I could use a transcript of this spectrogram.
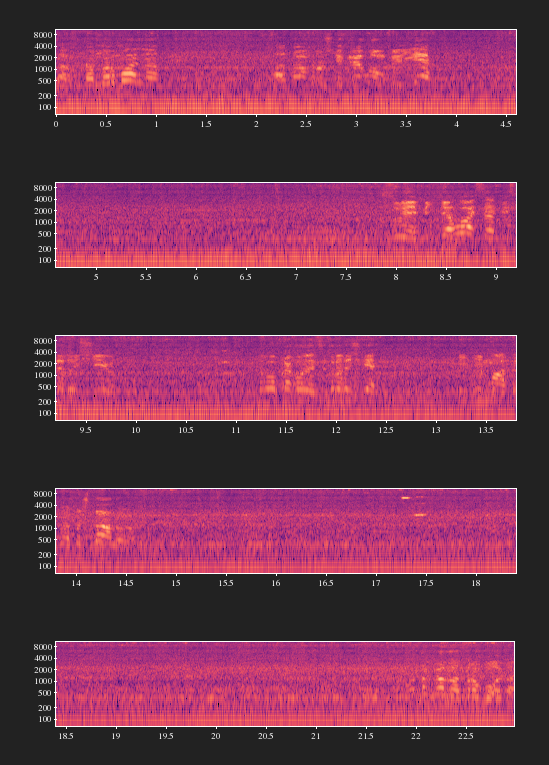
Так, там нормально, а там трошки крилом клює. Суя підтяглася після дощів. Тому приходиться трошечки піднімати нашу штангу. Ось така в нас робота.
